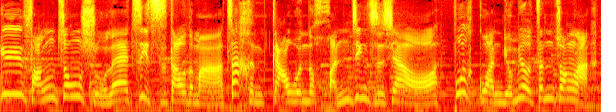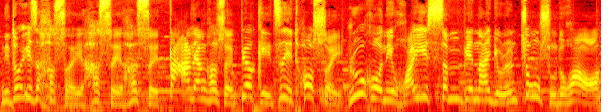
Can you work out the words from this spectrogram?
预防中暑呢？自己知道的嘛？在很高温的环境之下哦，不管有没有症状啦，你都一直喝水、喝水、喝水，大量喝水，不要给自己脱水。如果你怀疑身边呢有人中暑的话哦，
